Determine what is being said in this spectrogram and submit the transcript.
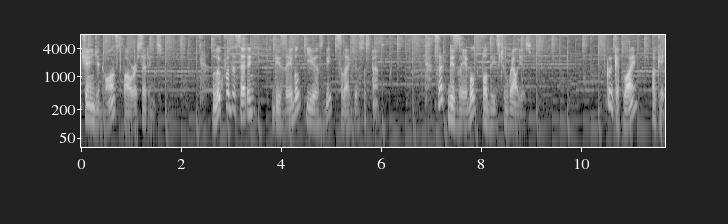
Change Advanced Power Settings. Look for the setting Disable USB Selective Suspend. Set Disabled for these two values. Click Apply OK.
